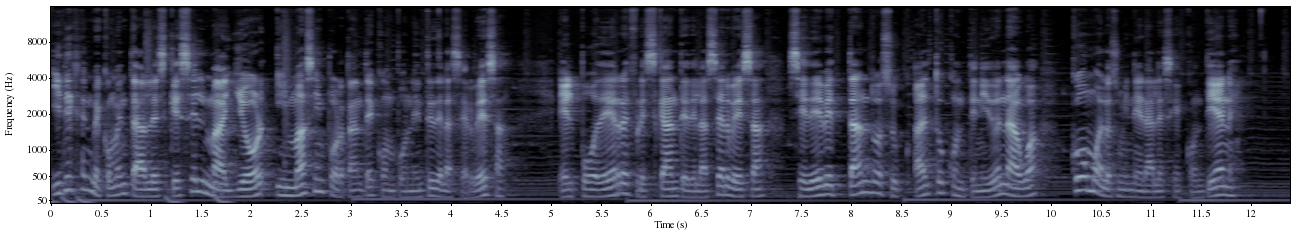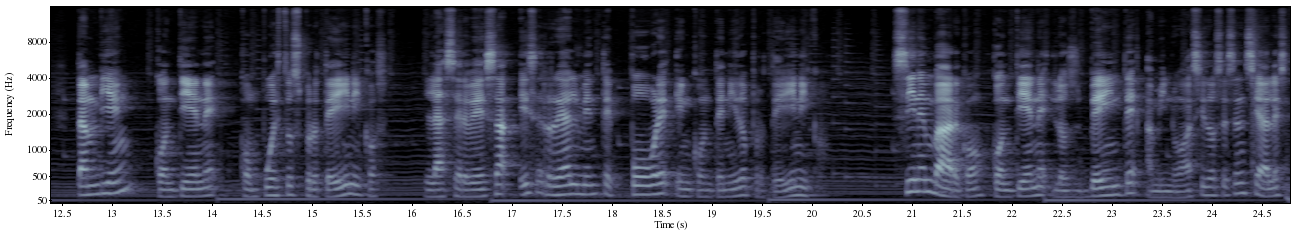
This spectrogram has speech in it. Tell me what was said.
Y déjenme comentarles que es el mayor y más importante componente de la cerveza. El poder refrescante de la cerveza se debe tanto a su alto contenido en agua como a los minerales que contiene. También contiene compuestos proteínicos. La cerveza es realmente pobre en contenido proteínico. Sin embargo, contiene los 20 aminoácidos esenciales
